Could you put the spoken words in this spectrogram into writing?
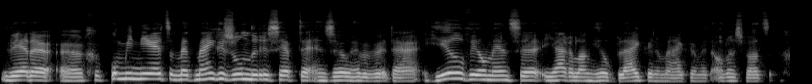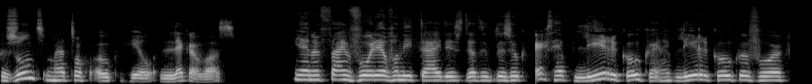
werden uh, gecombineerd met mijn gezonde recepten. En zo hebben we daar heel veel mensen jarenlang heel blij kunnen maken met alles wat gezond, maar toch ook heel lekker was. Ja, en een fijn voordeel van die tijd is dat ik dus ook echt heb leren koken. En heb leren koken voor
